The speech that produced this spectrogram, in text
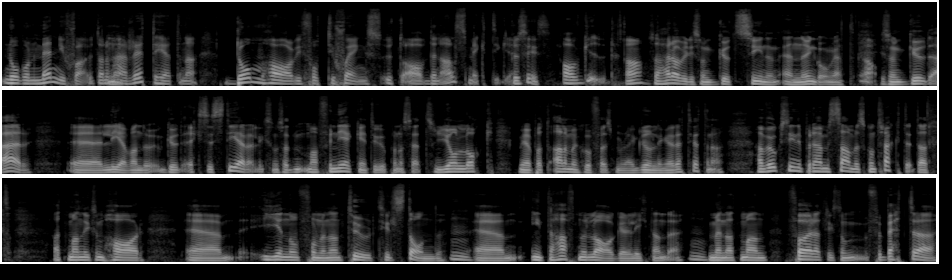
någon människa, utan de här Nej. rättigheterna, de har vi fått till skänks utav den allsmäktige, Precis. av Gud. Ja, så här har vi liksom Guds synen ännu en gång. Att Ja. liksom Gud är eh, levande och Gud existerar. Liksom, så att man förnekar inte Gud på något sätt. Så John Locke menar på att alla människor föds med de här grundläggande rättigheterna. Han var också inne på det här med samhällskontraktet. Att, att man liksom har eh, i någon form av naturtillstånd Mm. eh, inte haft några lagar eller liknande. Mm. Men att man för att liksom förbättra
